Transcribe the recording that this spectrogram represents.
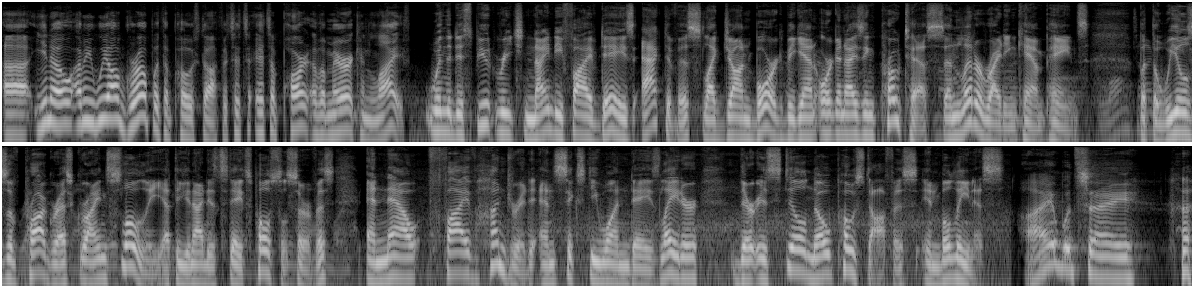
uh, you know, I mean, we all grew up with the post office. It's, it's a part of American life. When the dispute reached 95 days, activists like John Borg began organizing protests and letter writing campaigns. But the wheels of progress grind slowly at the United States Postal Service, and now, 561 days later, there is still no post office in Bolinas. I would say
